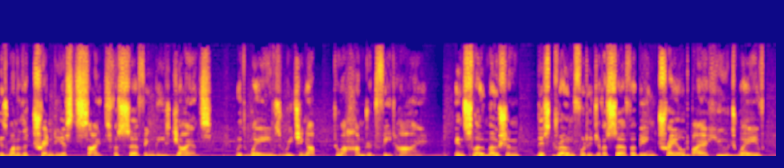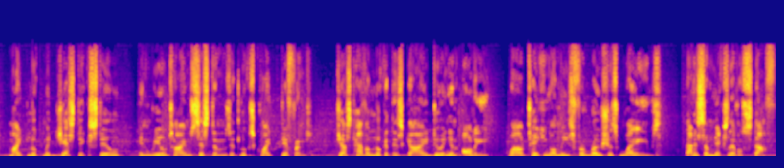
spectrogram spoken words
is one of the trendiest sites for surfing these giants, with waves reaching up to 100 feet high. In slow motion, this drone footage of a surfer being trailed by a huge wave might look majestic still, in real-time systems it looks quite different. Just have a look at this guy doing an ollie while taking on these ferocious waves. That is some next-level stuff.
